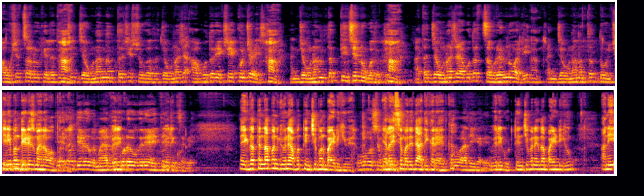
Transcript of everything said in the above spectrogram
औषध चालू केलं. त्यांची जेवणानंतरची शुगर जेवणाच्या अगोदर एकशे एकोणचाळीस हां. आणि जेवणानंतर तीनशे नव्वद होती. आता जेवणाच्या अगोदर चौऱ्याण्णव आली. आणि जेवणानंतर दोनशे तिने पण दीडच महिना वापरला. दीड good. वगैरे आहेत Very एकदा त्यांना पण घेऊन आपण त्यांची पण बाईट हो, घेऊया शंभर एल आय सीमध्ये ते अधिकारी आहेत हो, का अधिकारी. व्हेरी गुड त्यांची पण एकदा बाईट घेऊ. आणि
